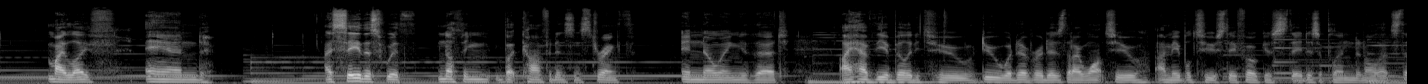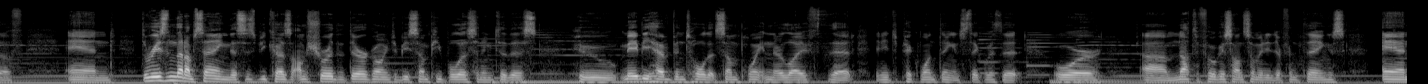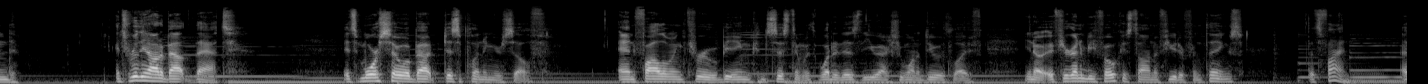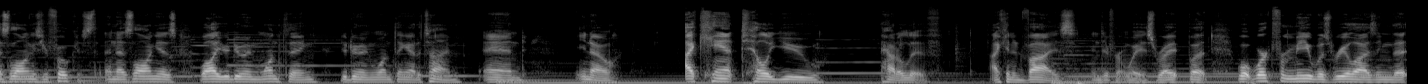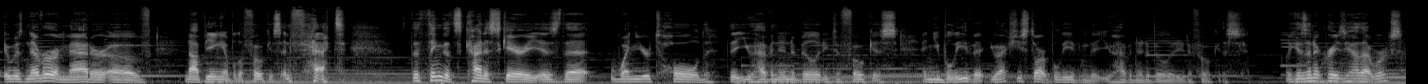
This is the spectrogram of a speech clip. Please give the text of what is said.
my life, and I say this with nothing but confidence and strength in knowing that I have the ability to do whatever it is that I want to. I'm able to stay focused, stay disciplined, and all that stuff. And the reason that I'm saying this is because I'm sure that there are going to be some people listening to this who maybe have been told at some point in their life that they need to pick one thing and stick with it, or um, not to focus on so many different things. And it's really not about that. It's more so about disciplining yourself and following through, being consistent with what it is that you actually want to do with life. You know, if you're going to be focused on a few different things, that's fine. As long as you're focused. And as long as while you're doing one thing, you're doing one thing at a time. And, you know, I can't tell you how to live. I can advise in different ways, right? But what worked for me was realizing that it was never a matter of not being able to focus. In fact, the thing that's kind of scary is that when you're told that you have an inability to focus and you believe it, you actually start believing that you have an inability to focus. Like, isn't it crazy how that works?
